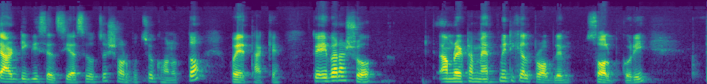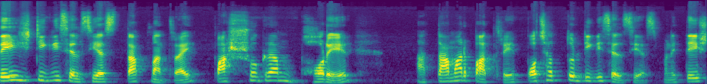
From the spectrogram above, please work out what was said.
চার ডিগ্রি সেলসিয়াসে হচ্ছে সর্বোচ্চ ঘনত্ব হয়ে থাকে। তো এবার আসো, আমরা একটা ম্যাথমেটিক্যাল প্রবলেম সলভ করি। তেইশ ডিগ্রি সেলসিয়াস তাপমাত্রায় পাঁচশো গ্রাম ভরের তামার পাত্রে পঁচাত্তর ডিগ্রি সেলসিয়াস মানে তেইশ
